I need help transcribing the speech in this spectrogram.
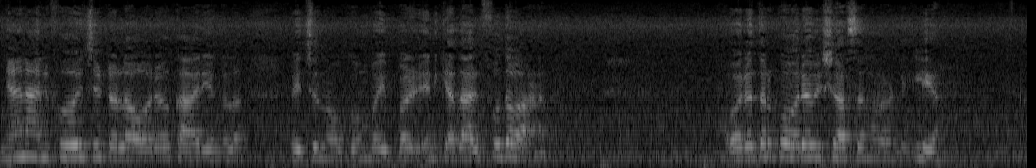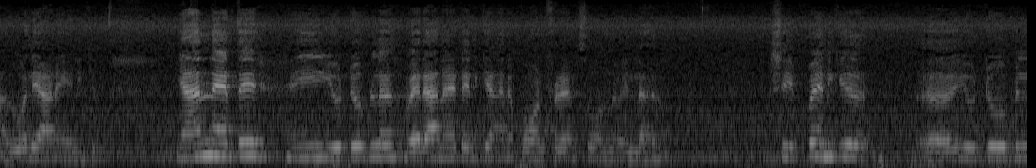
ഞാൻ അനുഭവിച്ചിട്ടുള്ള ഓരോ കാര്യങ്ങൾ വെച്ച് നോക്കുമ്പോൾ ഇപ്പോൾ എനിക്കത് അത്ഭുതമാണ്. ഓരോരുത്തർക്കും ഓരോ വിശ്വാസങ്ങളുണ്ട് ഇല്ലയോ? അതുപോലെയാണ് എനിക്കും. ഞാൻ നേരത്തെ ഈ യൂട്യൂബിൽ വരാനായിട്ട് എനിക്ക് അങ്ങനെ കോൺഫിഡൻസോ ഒന്നുമില്ലായിരുന്നു പക്ഷെ ഇപ്പം എനിക്ക് യൂട്യൂബിൽ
